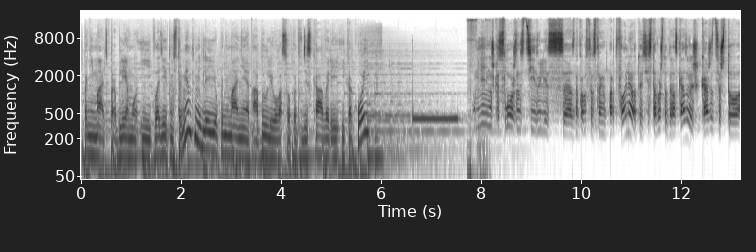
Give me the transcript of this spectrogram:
понимать проблему и владеет инструментами для ее понимания, а был ли у вас опыт в Discovery и какой сложности были с э, знакомством с твоим портфолио? То есть из того, что ты рассказываешь, кажется, что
